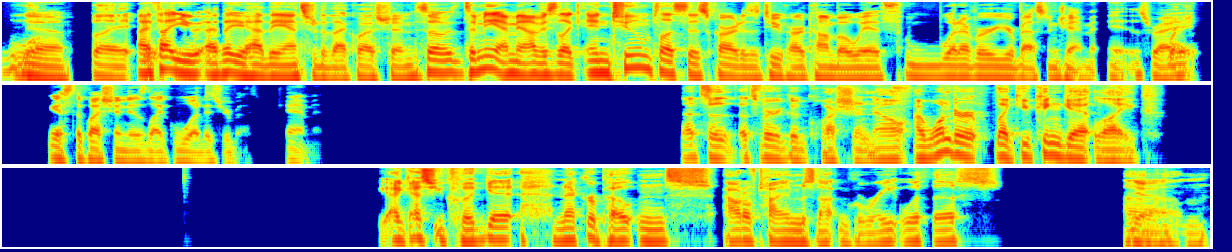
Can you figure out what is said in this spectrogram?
what, Yeah. but I thought you I thought you had the answer to that question. So to me, I mean, obviously, like Entomb plus this card is a two card combo with whatever your best enchantment is, right? right. I guess the question is like, what is your best enchantment? That's a that's a very good question. Now I wonder, like, you can get like I guess you could get necropotence. Out of time is not great with this. Yeah. Um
